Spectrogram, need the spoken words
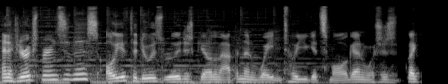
And if you're experiencing this, all you have to do is really just get on the map and then wait until you get small again, which is like,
